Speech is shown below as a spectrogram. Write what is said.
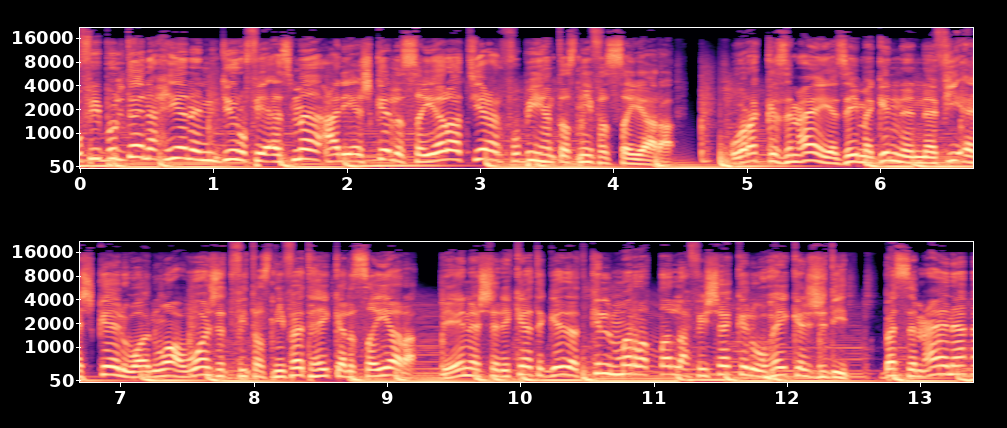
وفي بلدان أحيانا يديروا في أسماء على أشكال السيارات يعرفوا بيهن تصنيف السيارة. وركز معايا زي ما قلنا إن في أشكال وأنواع واجد في تصنيفات هيكل السيارة لأن الشركات قدرت كل مرة تطلع في شكل وهيكل جديد. بس معانا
